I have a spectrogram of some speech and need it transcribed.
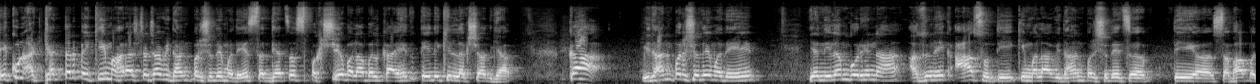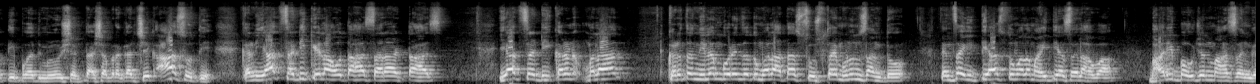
एकूण अठ्ठ्याहत्तरपैकी महाराष्ट्राच्या विधान परिषदेमध्ये सध्याचं पक्षीय बलाबल काय आहे ते देखील लक्षात घ्या. का? विधान परिषदेमध्ये या निलम गोऱ्हेंना अजून एक आस होती की मला विधान परिषदेचं ते सभापती पद मिळू शकतं अशा प्रकारची एक आस होती. कारण याचसाठी केला होता हा सारा अट्टाहास. याचसाठी कारण मला खरं तर निलम गोरेंचा तुम्हाला आता सुस्त आहे म्हणून सांगतो. त्यांचा इतिहास तुम्हाला माहिती असायला हवा. भारी बहुजन महासंघ.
